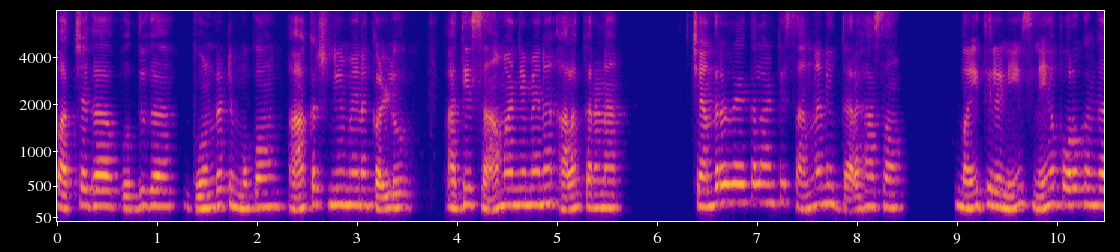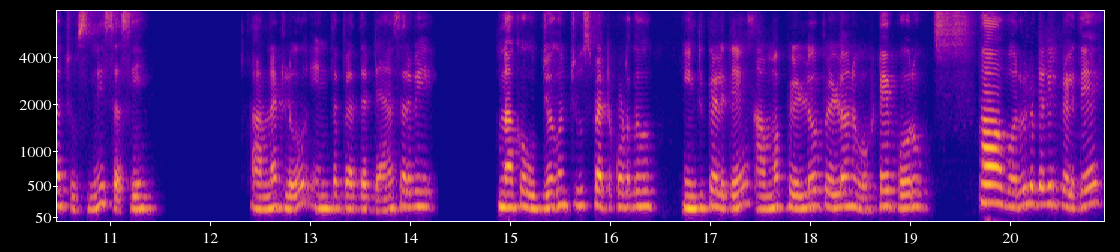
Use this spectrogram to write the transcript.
పచ్చగా బొద్దుగా గుండ్రటి ముఖం ఆకర్షణీయమైన కళ్ళు అతి సామాన్యమైన అలంకరణ. చంద్రరేఖ లాంటి సన్నని దరహాసం మైథిలిని స్నేహపూర్వకంగా చూసింది శశి. అన్నట్లు ఇంత పెద్ద డాన్సర్వి నాకు ఉద్యోగం చూసి పెట్టకూడదు. ఇంటికెళితే అమ్మ పెళ్ళో పెళ్ళో అని ఒకటే పోరు. ఆ వరుల దగ్గరికి వెళితే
